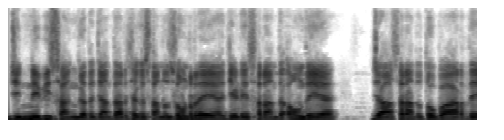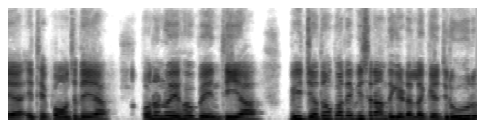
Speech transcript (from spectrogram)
ਜਿੰਨੇ ਵੀ ਸੰਗਤ ਜਾਂ ਦਰਸ਼ਕ ਸਾਨੂੰ ਸੁਣ ਰਹੇ ਆ ਜਿਹੜੇ ਸਰਹੰਦ ਆਉਂਦੇ ਆ ਜਾਂ ਸਰਹੰਦ ਤੋਂ ਬਾਹਰ ਦੇ ਆ ਇੱਥੇ ਪਹੁੰਚਦੇ ਆ ਉਹਨਾਂ ਨੂੰ ਇਹੋ ਬੇਨਤੀ ਆ ਵੀ ਜਦੋਂ ਕਦੇ ਵੀ ਸਰਹੰਦ ਗੇੜਾ ਲੱਗੇ ਜਰੂਰ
